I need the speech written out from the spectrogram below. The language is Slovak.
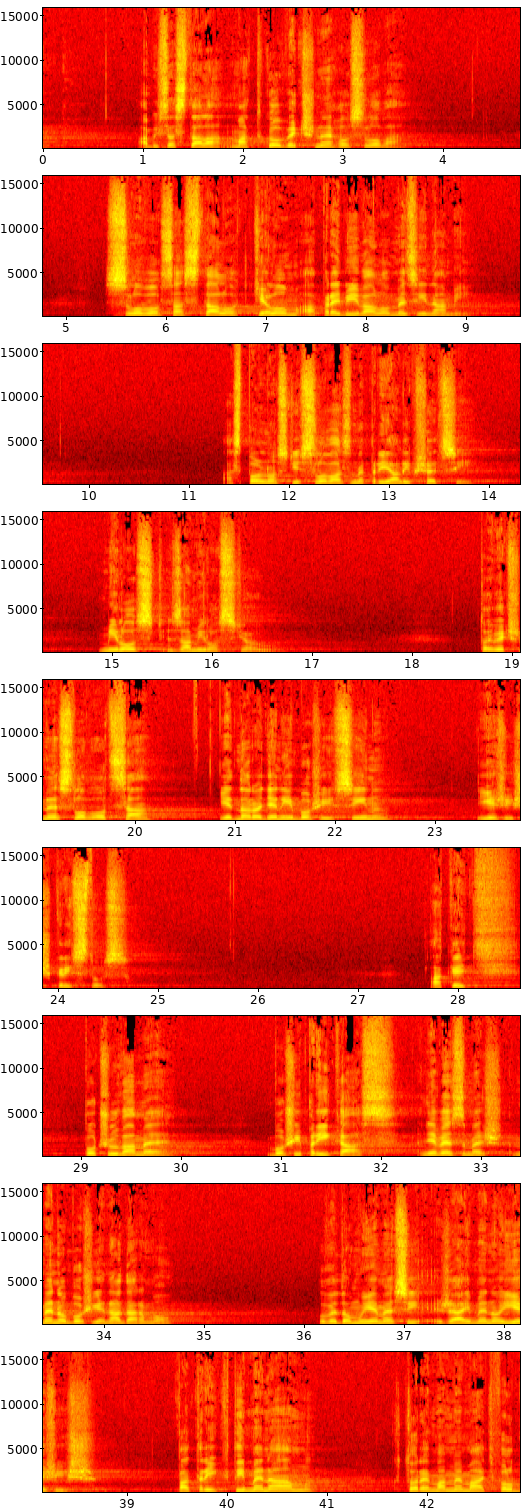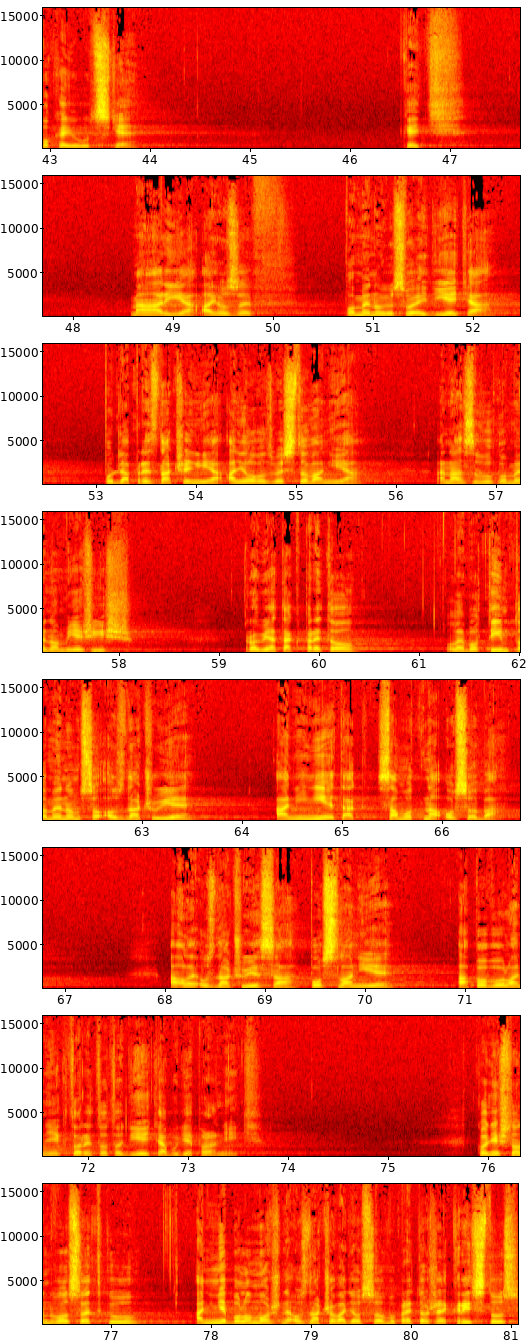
aby sa stala matkou väčšného slova. Slovo sa stalo telom a prebývalo medzi nami. A z plnosti slova sme prijali všetci milosť za milosťou. To je väčšné slovo Otca, jednorodený Boží Syn, Ježiš Kristus. A keď počúvame Boží príkaz, nevezmeš meno Božie nadarmo, uvedomujeme si, že aj meno Ježiš patrí k tým menám, ktoré máme mať v hlbokej úcte keď Mária a Jozef pomenujú svoje dieťa podľa preznačenia anielovo zvestovania a nazvú ho menom Ježiš, robia tak preto, lebo týmto menom sa so označuje ani nie tak samotná osoba, ale označuje sa poslanie a povolanie, ktoré toto dieťa bude plniť konečnom dôsledku ani nebolo možné označovať osobu, pretože Kristus,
